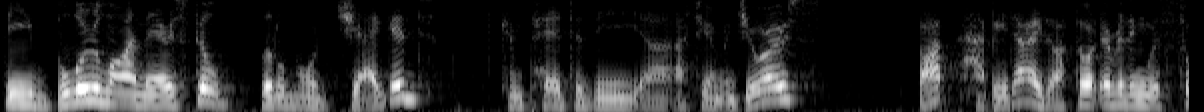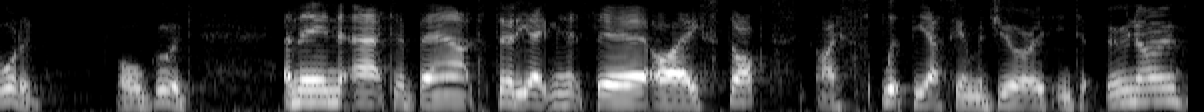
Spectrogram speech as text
The blue line there is still a little more jagged compared to the uh, Assioma Duos. But happy days, I thought everything was sorted, all good. And then at about 38 minutes there, I stopped. I split the Assioma Duos into Uno,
